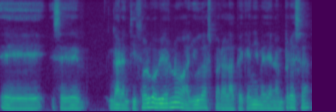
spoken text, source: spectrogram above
eh, se garantizó el gobierno ayudas para la pequeña y mediana empresa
